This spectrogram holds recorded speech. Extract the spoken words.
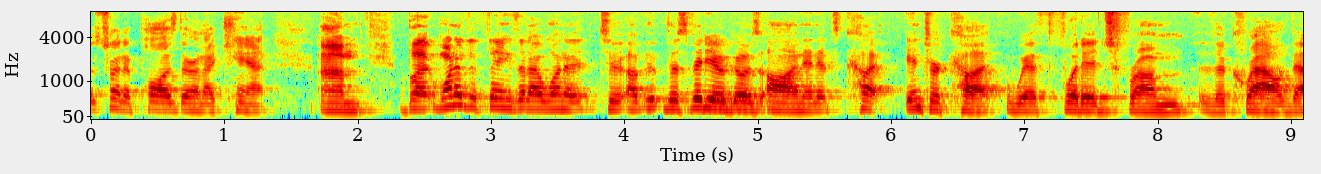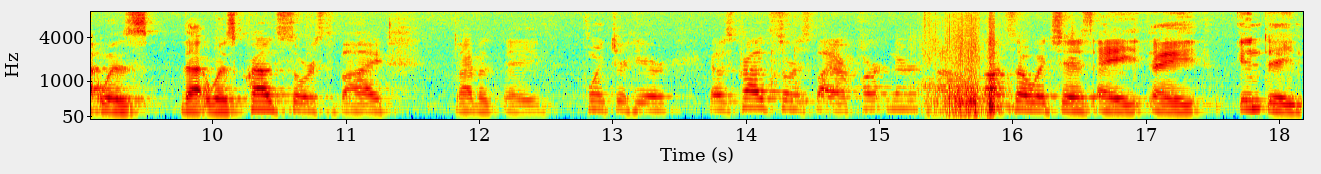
Was trying to pause there and I can't. Um, but one of the things that I wanted to, uh, this video goes on and it's cut, intercut with footage from the crowd that was, that was crowdsourced by, do I have a, a pointer here? That was crowdsourced by our partner, um, which is a, a, in, a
